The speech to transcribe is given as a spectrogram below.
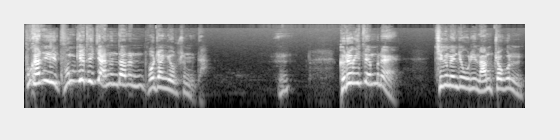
북한이 붕괴되지 않는다는 보장이 없습니다. 응? 그러기 때문에 지금 현재 우리 남쪽은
